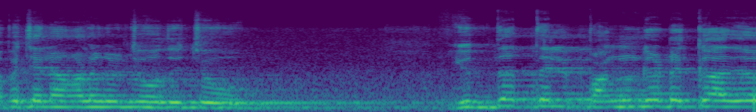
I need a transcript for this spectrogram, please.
അപ്പോൾ ചില ആളുകൾ ചോദിച്ചു യുദ്ധത്തിൽ പങ്കെടുക്കാതെ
